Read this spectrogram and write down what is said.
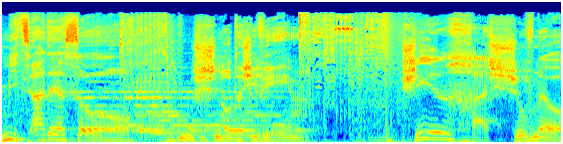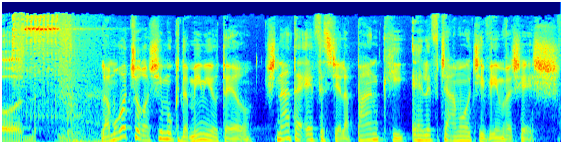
מצעד העשור, שנות ה-70. שיר חשוב מאוד. למרות שורשים מוקדמים יותר, שנת האפס של הפאנק היא 1976.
